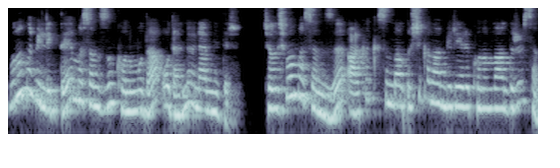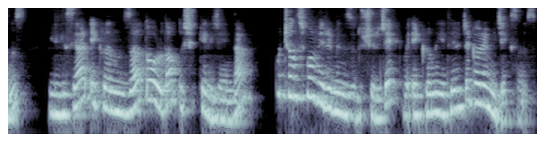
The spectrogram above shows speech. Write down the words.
Bununla birlikte masanızın konumu da o denli önemlidir. Çalışma masanızı arka kısımdan ışık alan bir yere konumlandırırsanız bilgisayar ekranınıza doğrudan ışık geleceğinden bu çalışma veriminizi düşürecek ve ekranı yeterince göremeyeceksiniz.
